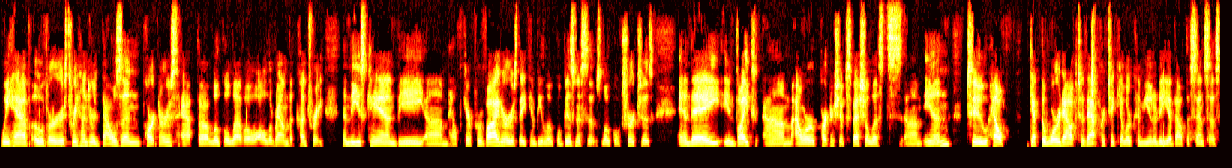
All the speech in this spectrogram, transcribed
We have over 300,000 partners at the local level all around the country. And these can be um, healthcare providers, they can be local businesses, local churches, and they invite um, our partnership specialists um, in to help get the word out to that particular community about the census.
